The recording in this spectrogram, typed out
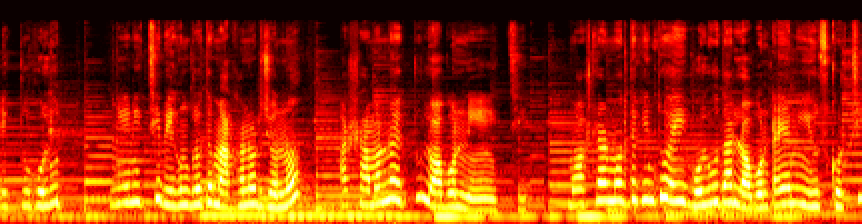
একটু হলুদ নিয়ে নিচ্ছি, বেগুনগুলোতে মাখানোর জন্য। আর সামান্য একটু লবণ নিয়ে নিচ্ছি। মশলার মধ্যে কিন্তু এই হলুদ আর লবণটাই আমি ইউজ করছি।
